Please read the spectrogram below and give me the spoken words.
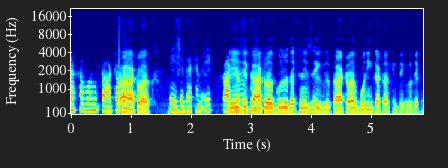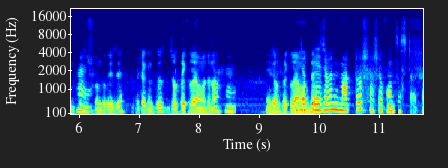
দেখাবো আমি কাট ওয়ার্ক এই যে দেখেন এই এই যে কাট ওয়ার্কগুলো দেখেন এই যে এগুলো cut work boring cut work কিন্তু এগুলো দেখেন কত হ্যাঁ। সুন্দর এই যে এটা কিন্তু জলপাই কালারের মধ্যে না? হ্যাঁ। এই জলপাই কালারের মধ্যে। পেয়ে যাবেন মাত্র সাতশো পঞ্চাশ টাকা।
